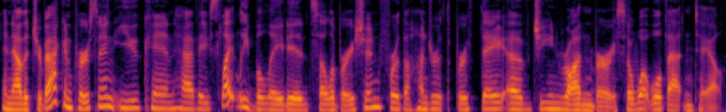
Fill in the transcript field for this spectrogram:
And now that you're back in person, you can have a slightly belated celebration for the 100th birthday of Gene Roddenberry. So, what will that entail?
